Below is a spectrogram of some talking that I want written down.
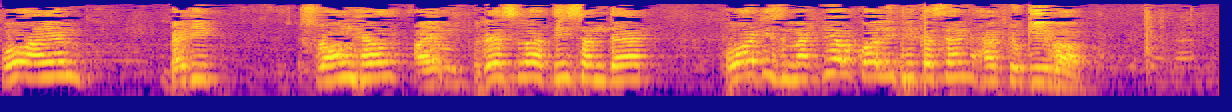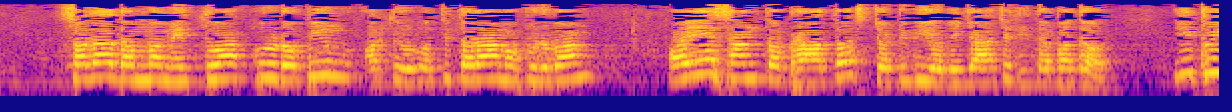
Oh, I am very strong health. I am wrestler, this and that. What is material qualification? Have to give up. সদা দম্ব মিত্বা কুরুডপিম অতিতরাম অপূর্বাম অয়ে শান্ত ভ্রাত চটিবি অভিজাচ Pada If we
